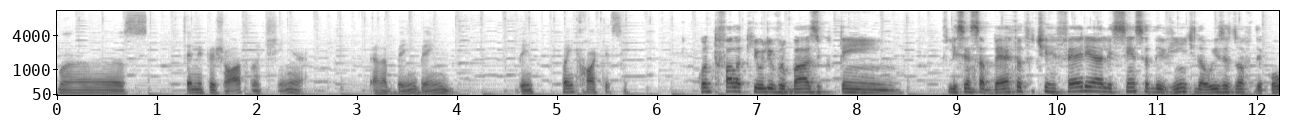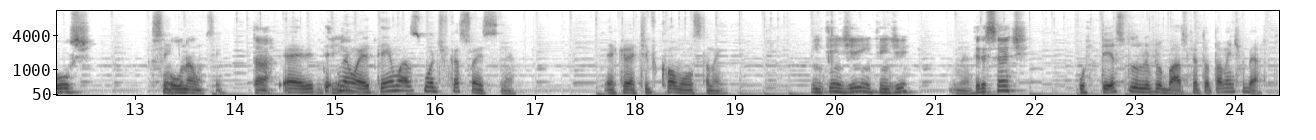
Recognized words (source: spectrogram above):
Mas CNPJ não tinha. Era bem, bem, bem punk rock, assim. Quando tu fala que o livro básico tem licença aberta, tu te refere à licença D20 da Wizards of the Coast? Sim. Ou não? Sim. Tá. É, ele não, ele tem umas modificações, né? É Creative Commons também. Entendi, entendi. Né? Interessante. O texto do livro básico é totalmente aberto.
